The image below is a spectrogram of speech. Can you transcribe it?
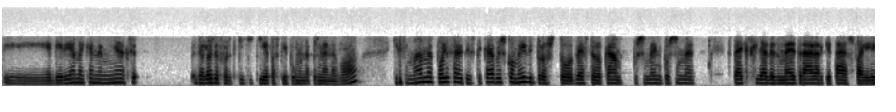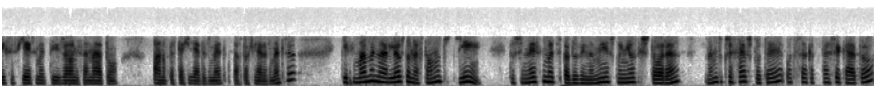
η, εμπειρία με έκανε μια εντελώς διαφορετική κική από αυτή που ήμουν πριν ανεβώ. Και θυμάμαι πολύ χαρακτηριστικά βρίσκομαι ήδη προς το δεύτερο κάμπ που σημαίνει πως είμαι στα 6.000 μέτρα, άρα αρκετά ασφαλή σε σχέση με τη ζώνη θανάτου πάνω από τα 7.000 μέτρα, τα 8.000 μέτρα. Και θυμάμαι να λέω στον εαυτό μου και εκεί το συνέστημα της παντοδυναμίας που νιώθεις τώρα, να μην το ξεχάσεις ποτέ ότι θα κατάσει κάτω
